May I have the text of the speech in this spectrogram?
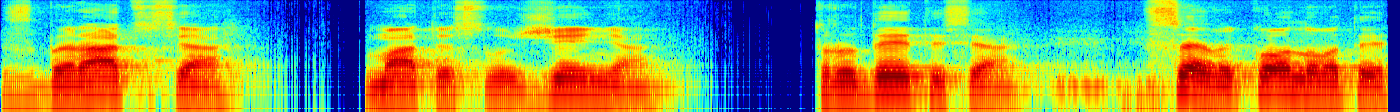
збиратися мати служіння, трудитися, все виконувати.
